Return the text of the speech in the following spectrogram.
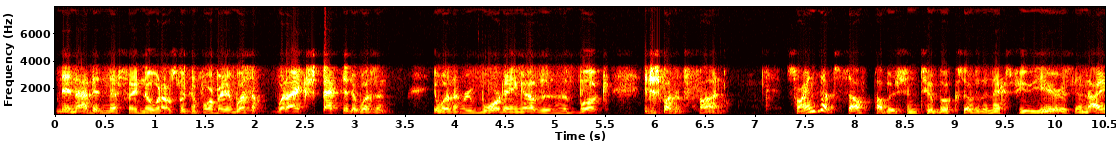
and I didn't necessarily know what I was looking for, but it wasn't what I expected. It wasn't it wasn't rewarding other than the book. It just wasn't fun. So I ended up self-publishing two books over the next few years, and I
